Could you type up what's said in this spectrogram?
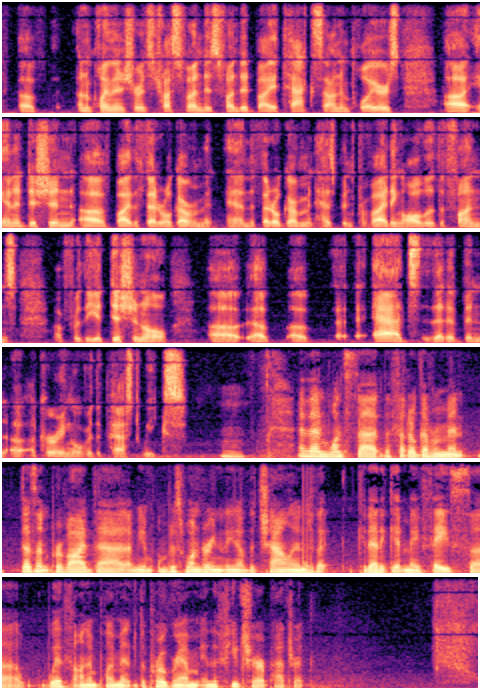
Unemployment Insurance Trust Fund is funded by a tax on employers, uh, in addition of by the federal government. And the federal government has been providing all of the funds uh, for the additional uh, ads that have been uh, occurring over the past weeks. Hmm. And then once that the federal government doesn't provide that, I mean, I'm just wondering, you know, the challenge that Connecticut may face uh, with unemployment, the program in the future, Patrick.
